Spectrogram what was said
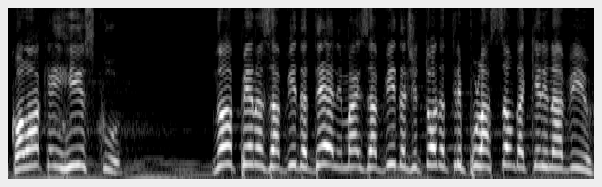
coloca em risco não apenas a vida dele, mas a vida de toda a tripulação daquele navio.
